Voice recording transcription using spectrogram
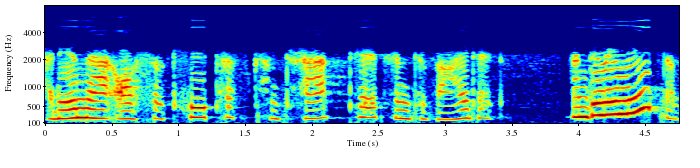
And in that also keep us contracted and divided? And do we need them?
